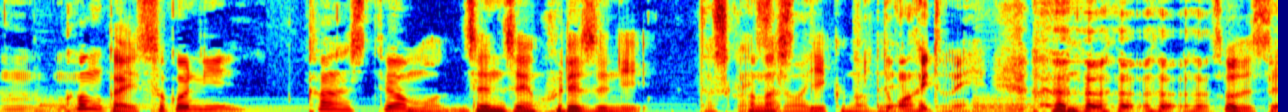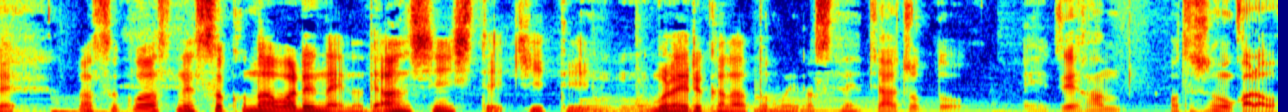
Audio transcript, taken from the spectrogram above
うんうん今回そこに関してはもう全然触れずに、話していくのでそないとね。そうですね。まあ、そこはね、損なわれないので安心して聞いてもらえるかなと思いますね。じゃあちょっと、えー前半、私の方から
